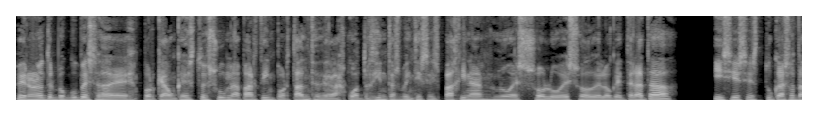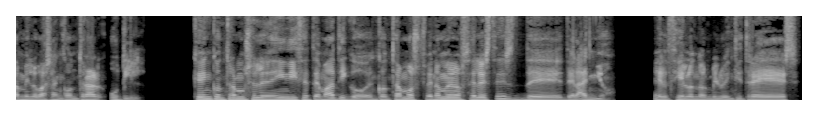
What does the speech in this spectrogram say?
Pero no te preocupes, eh, porque aunque esto es una parte importante de las 426 páginas, no es solo eso de lo que trata, y si ese es tu caso también lo vas a encontrar útil. ¿Qué encontramos en el índice temático? Encontramos fenómenos celestes del año. El cielo en 2023,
